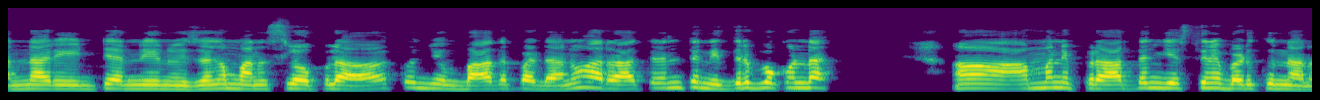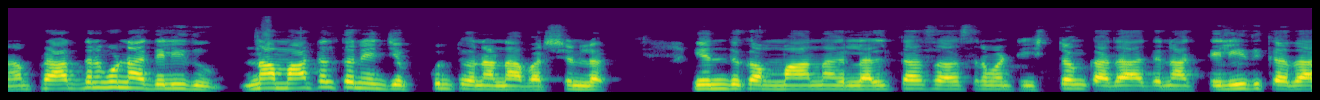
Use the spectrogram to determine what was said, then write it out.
అన్నారు ఏంటి అని నేను నిజంగా మనసు లోపల కొంచెం బాధపడ్డాను. ఆ రాత్రి అంతా నిద్రపోకుండా ఆ అమ్మని ప్రార్థన చేస్తేనే పడుకున్నాను. ప్రార్థన కూడా నాకు తెలియదు నా మాటలతో నేను చెప్పుకుంటున్నాను నా వర్షంలో. ఎందుకమ్మా నాకు లలితా సహస్రం అంటే ఇష్టం కదా అది నాకు తెలియదు కదా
